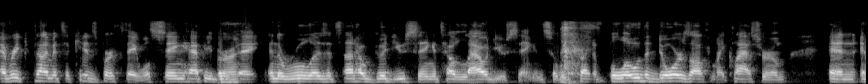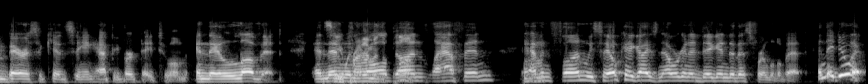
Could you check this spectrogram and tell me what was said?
every time it's a kid's birthday, we'll sing happy birthday. Right. And the rule is it's not how good you sing, it's how loud you sing. And so we try to blow the doors off my classroom and embarrass a kid singing happy birthday to them. And they love it. And so then when they're all done laughing, Mm-hmm. having fun, we say, okay, guys, now we're going to dig into this for a little bit. And they do it.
